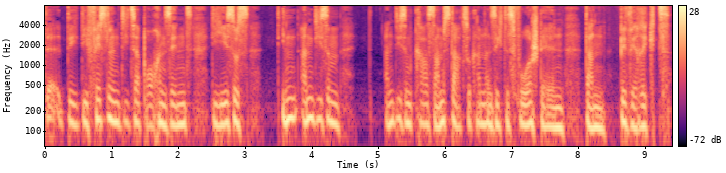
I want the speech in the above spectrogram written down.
die, die Fesseln, die zerbrochen sind, die Jesus in, an diesem, an diesem Kar-Samstag, so kann man sich das vorstellen, dann bewirkt.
